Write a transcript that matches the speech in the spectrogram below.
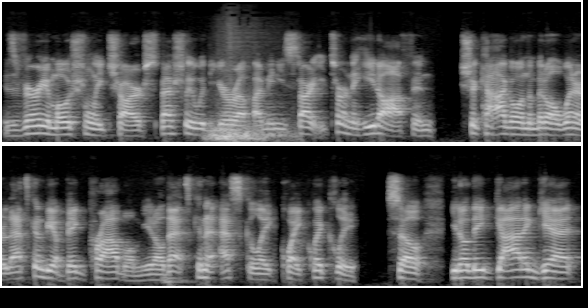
is very emotionally charged, especially with Europe. I mean, you start, you turn the heat off in Chicago in the middle of winter. That's going to be a big problem. You know, that's going to escalate quite quickly. So, you know, they've got to get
